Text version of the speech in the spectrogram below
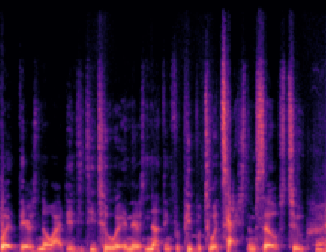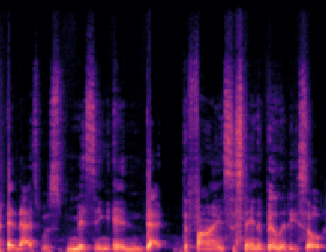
but there's no identity to it and there's nothing for people to attach themselves to. And that's what's missing and that defines sustainability. So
